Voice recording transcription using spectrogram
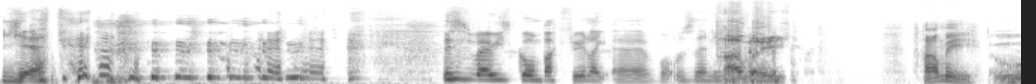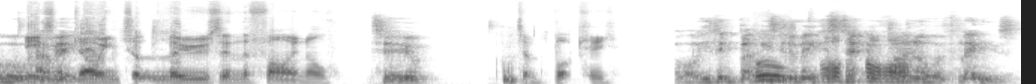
Yeah. this is where he's going back through. Like, uh, what was their name? Hammy Hammy, Ooh, is Hammy. going to lose in the final Two. to Bucky. Oh, you think Bucky's going to make his second oh. final with flings?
